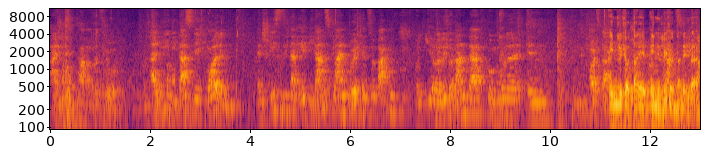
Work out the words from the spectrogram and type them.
einschließlich der Revolution. Und all die, die das nicht wollen, entschließen sich dann eben die ganz kleinen Brötchen zu backen und ihre Lüchow-Dannenberg-Kommune in Volkswagen. In Lüchow-Dannenberg.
